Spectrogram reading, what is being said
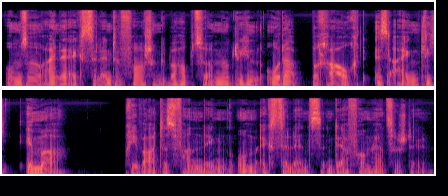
um so eine exzellente Forschung überhaupt zu ermöglichen? Oder braucht es eigentlich immer privates Funding, um Exzellenz in der Form herzustellen?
